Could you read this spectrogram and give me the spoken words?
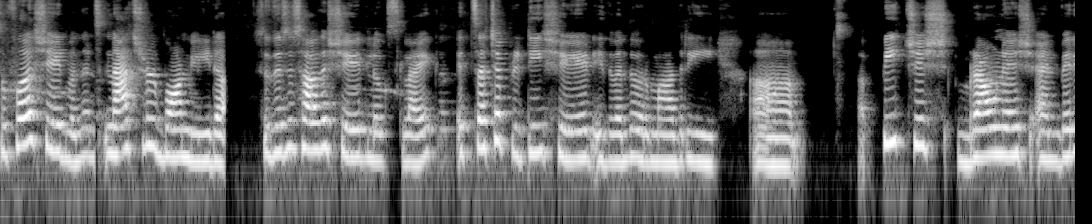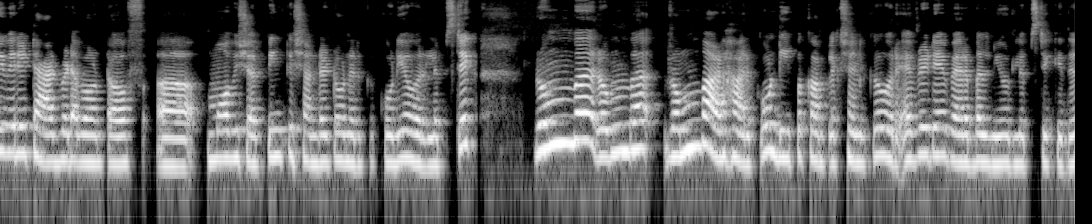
so first shade வந்து நேச்சுரல் பாண்ட் leader so this is how the shade looks like it's such a pretty shade இது வந்து ஒரு மாதிரி peachish brownish and very very tad bit amount of mauvish or pinkish undertone இருக்கக்கூடிய ஒரு லிப்ஸ்டிக் ரொம்ப ரொம்ப ரொம்ப அழகாக இருக்கும். டீப்பர் காம்ப்ளெக்ஷனுக்கு ஒரு எவ்ரிடே வேரபிள் நியூட் லிப்ஸ்டிக் இது.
